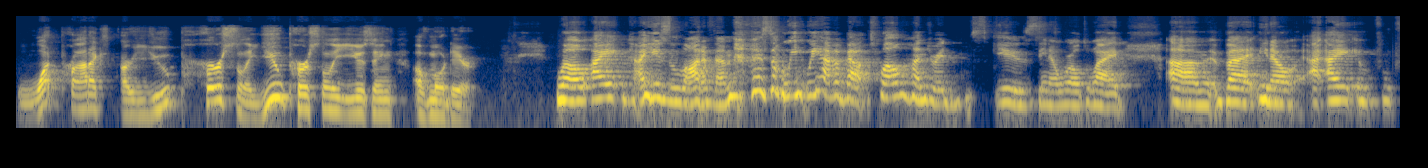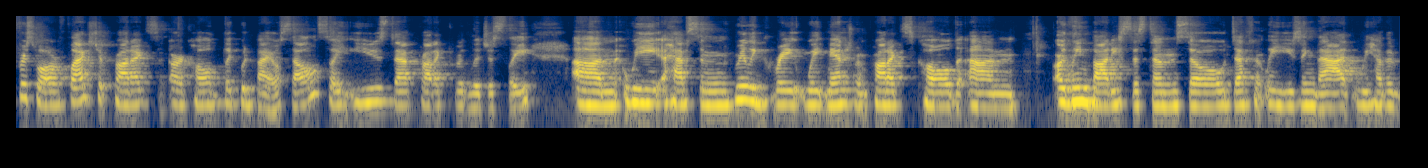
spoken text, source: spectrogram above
what products are you personally, you personally using of Modere? Well, I, I use a lot of them. so we, we have about 1,200 SKUs, you know, worldwide. Um, but, you know, I, I, first of all, our flagship products are called Liquid BioCell. So I use that product religiously. Um, we have some really great weight management products called um, our lean body system. So definitely using that. We have a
